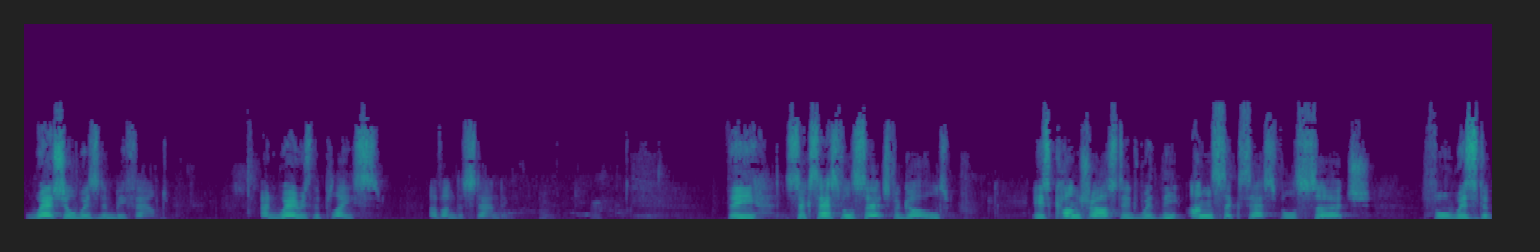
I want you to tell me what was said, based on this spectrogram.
where shall wisdom be found? And where is the place of understanding? The successful search for gold is contrasted with the unsuccessful search for wisdom.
